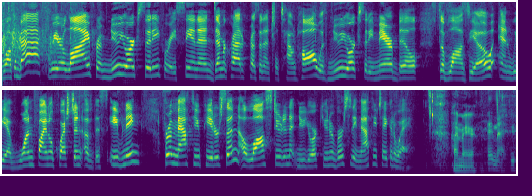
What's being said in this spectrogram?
Welcome back. We are live from New York City for a CNN Democratic presidential town hall with New York City Mayor Bill de Blasio. And we have one final question of this evening from Matthew Peterson, a law student at New York University. Matthew, take it away. Hi, Mayor. Hey, Matthew.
